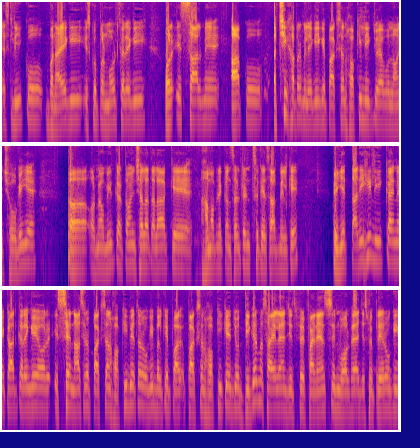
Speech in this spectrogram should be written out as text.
इस लीग को बनाएगी, इसको प्रमोट करेगी और इस साल में आपको अच्छी खबर मिलेगी कि पाकिस्तान हॉकी लीग जो है वो लॉन्च हो गई है। और मैं उम्मीद करता हूँ इन ताला कि हम अपने कंसल्टेंट्स के साथ मिलके ये तारीखी लीग का इनका करेंगे और इससे ना सिर्फ़ पाकिस्तान हॉकी बेहतर होगी बल्कि पा, पाकिस्तान हॉकी के जो दीगर मसाइल हैं जिस पे फाइनेंस इन्वॉल्व है जिसमें प्लेयरों की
